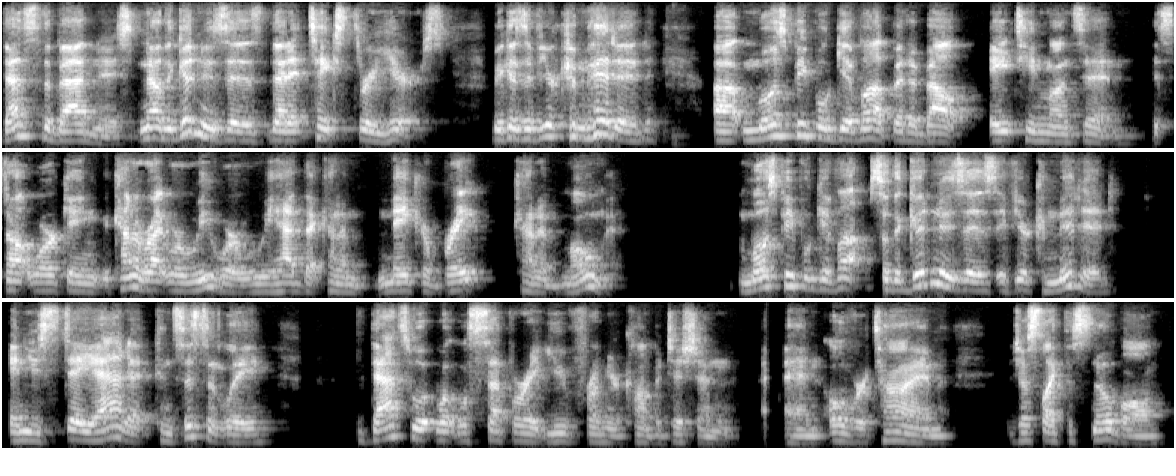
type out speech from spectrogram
That's the bad news. Now, the good news is that it takes three years because if you're committed, uh, most people give up at about 18 months in. It's not working, kind of right where we were, where we had that kind of make or break kind of moment. Most people give up. So, the good news is if you're committed, and you stay at it consistently, that's what, what will separate you from your competition. And over time, just like the snowball,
